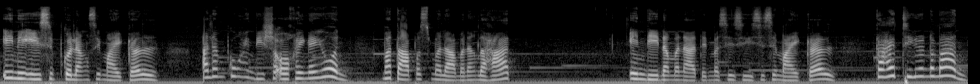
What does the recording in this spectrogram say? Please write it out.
Iniisip ko lang si Michael. Alam kong hindi siya okay ngayon matapos malaman ng lahat. Hindi naman natin masisisi si Michael. Kahit sino naman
